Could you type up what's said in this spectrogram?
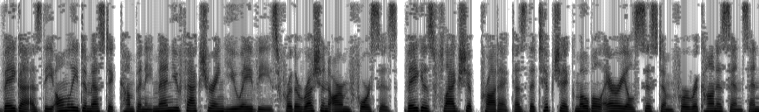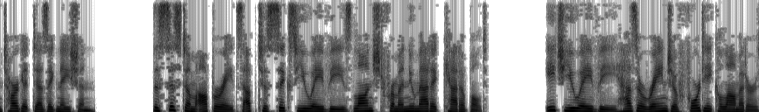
Vega is the only domestic company manufacturing UAVs for the Russian armed forces. Vega's flagship product is the Tipchak mobile aerial system for reconnaissance and target designation. The system operates up to six UAVs launched from a pneumatic catapult. Each UAV has a range of 40 km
